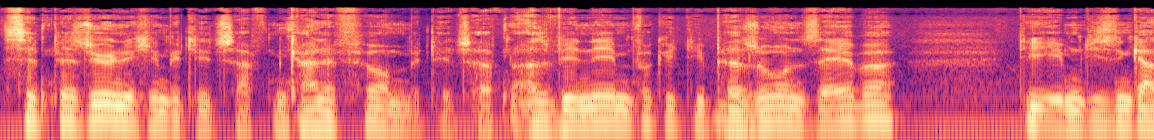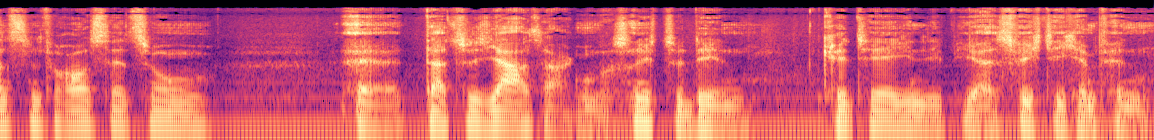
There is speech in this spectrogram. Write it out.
es sind persönliche Mitgliedschaften, keine Firmenmitgliedschaften. Also wir nehmen wirklich die Person selber, die eben diesen ganzen Voraussetzungen äh, dazu Ja sagen muss, nicht zu den Kriterien, die wir als wichtig empfinden.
